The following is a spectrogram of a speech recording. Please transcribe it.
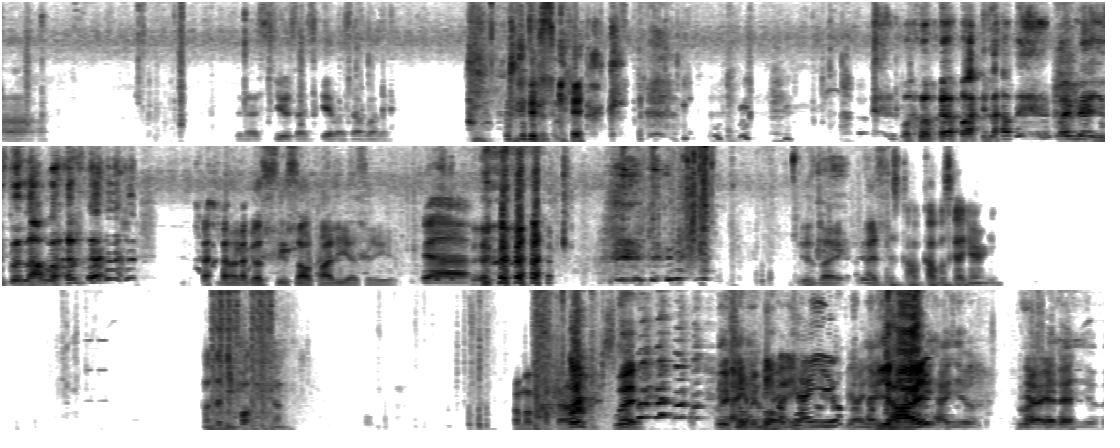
Ah. When I serious, I scare myself one. Eh. scared. Why laugh? My man instant laugh one. no, because it sounds funny I say it. Yeah. It's like I Let's co- cover sky can already. Counter default, yeah. From a competitor. Hey, where? Wait, show me Behind how. you. Behind you. Behind? Behind Behind you. Right Yeah, yeah, behind you.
